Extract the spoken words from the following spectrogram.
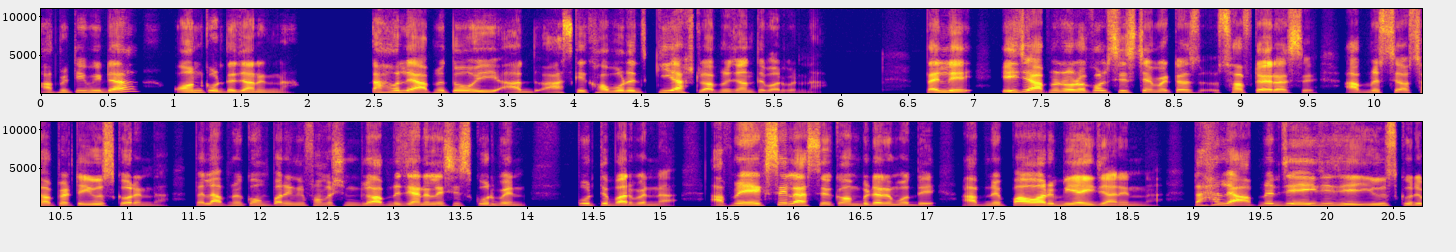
আপনি টিভিটা অন করতে জানেন না। তাহলে আপনি তো ওই আদ- আজকে খবরে কি আসলো আপনি জানতে পারবেন না। তাইলে এই যে আপনার ওরাকল সিস্টেম একটা সফটওয়্যার আছে, আপনি সফটওয়্যারটা ইউজ করেন না। তাহলে আপনার কোম্পানির ইনফরমেশনগুলো আপনি যে অ্যানালাইসিস করবেন করতে পারবেন না। আপনি এক্সেল আছে কম্পিউটারের মধ্যে আপনি পাওয়ার বিআই জানেন না। তাহলে আপনার যে এই যে যে ইউজ করে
